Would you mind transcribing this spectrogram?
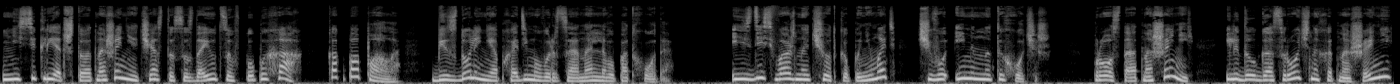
Не секрет, что отношения часто создаются в попыхах, как попало, без доли необходимого рационального подхода. И здесь важно четко понимать, чего именно ты хочешь. Просто отношений или долгосрочных отношений,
